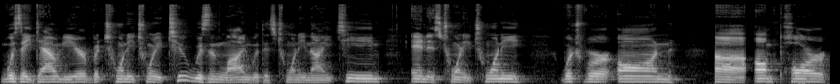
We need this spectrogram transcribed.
was a down year, but 2022 was in line with his 2019 and his 2020, which were on uh, on par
